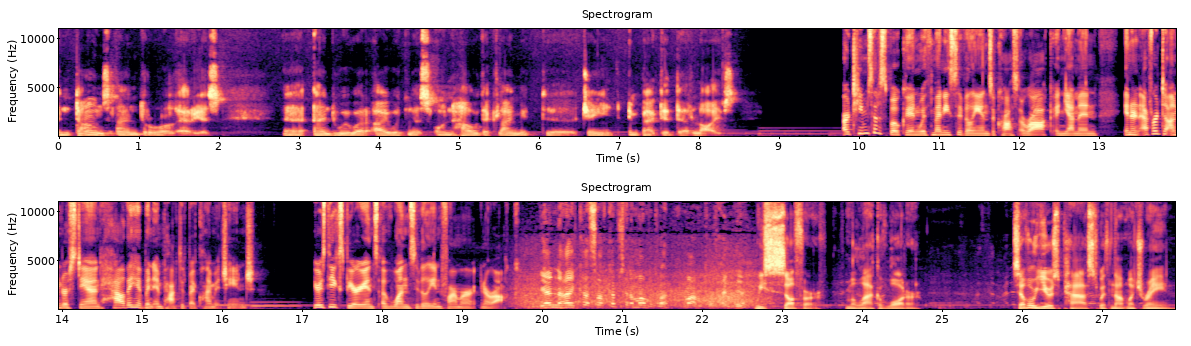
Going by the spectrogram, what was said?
in towns and rural areas. Uh, and we were eyewitness on how the climate uh, change impacted their lives. Our teams have spoken with many civilians across Iraq and Yemen in an effort to understand how they have been impacted by climate change. Here's the experience of one civilian farmer in Iraq. We suffer from a lack of water. Several years passed with not much rain,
